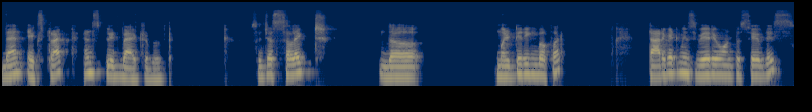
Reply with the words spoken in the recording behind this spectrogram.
then extract and split by attribute. So just select the multi-ring buffer. Target means where you want to save this.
